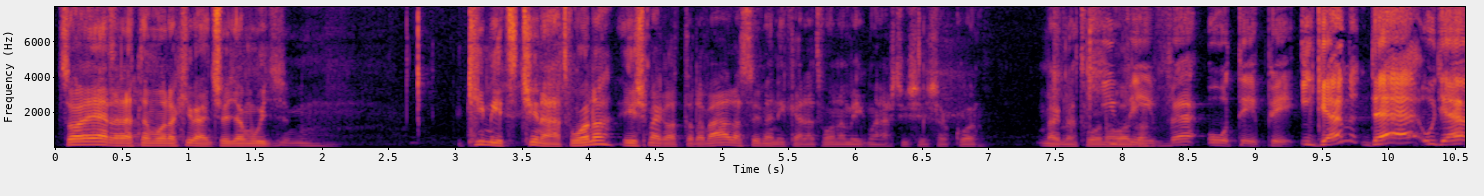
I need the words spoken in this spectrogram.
Szóval erre lettem volna kíváncsi, hogy amúgy ki mit csinált volna, és megadtad a választ, hogy venni kellett volna még mást is, és akkor meg lett volna. Kivéve OTP. Igen, de ugye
